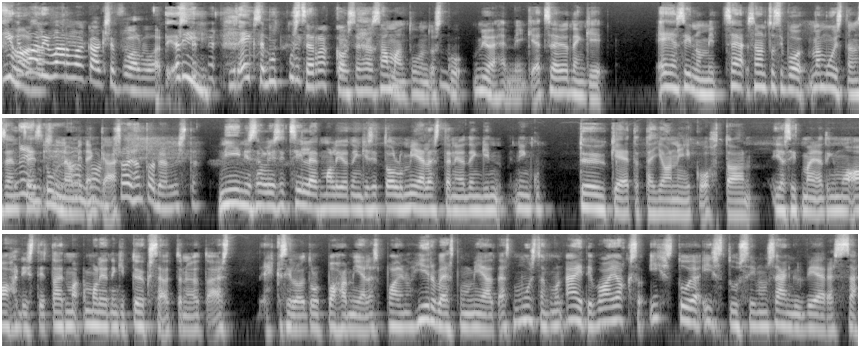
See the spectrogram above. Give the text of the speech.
ihana. mä olin varmaan kaksi ja puoli vuotias. Niin, mutta eikö se, mutta musta se rakkaus on ihan samantuntoista kuin myöhemminkin. Että se on jotenkin, eihän siinä ole mitään, se, se on tosi, mä muistan sen, että se ei Niin, tunne on, mitenkään. On, se on ihan todellista. Niin, niin se oli sitten silleen, että mä olin jotenkin sit ollut mielestäni jotenkin niin kuin töykeä tätä Jania kohtaan. Ja sitten mä jotenkin mua ahdisti, tai mä, mä olin jotenkin töksäyttänyt jotain. Ja sit ehkä silloin oli tullut paha mielessä, paino hirveästi mun mieltä. Ja sit mä muistan, kun mun äiti vaan jakso istua ja istua siinä mun sängyn vieressä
